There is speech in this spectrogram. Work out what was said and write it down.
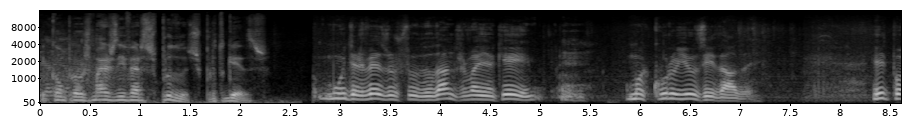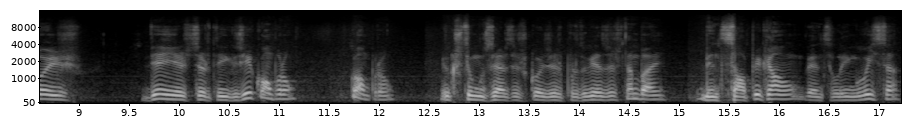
e compram os mais diversos produtos portugueses. Muitas vezes os estudantes vêm aqui uma curiosidade e depois veem estes artigos e compram, compram. Eu costumo usar essas coisas portuguesas também. Vende-se salpicão, vende-se linguiça,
